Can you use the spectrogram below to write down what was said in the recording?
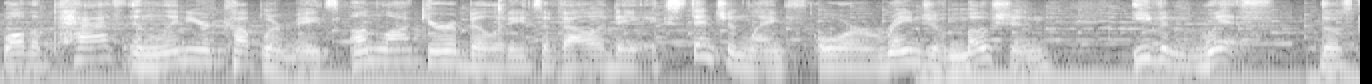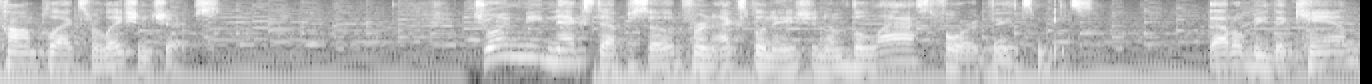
while the path and linear coupler mates unlock your ability to validate extension length or range of motion even with those complex relationships. Join me next episode for an explanation of the last four advanced mates. That'll be the cam,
